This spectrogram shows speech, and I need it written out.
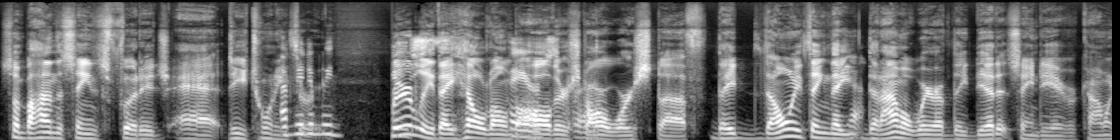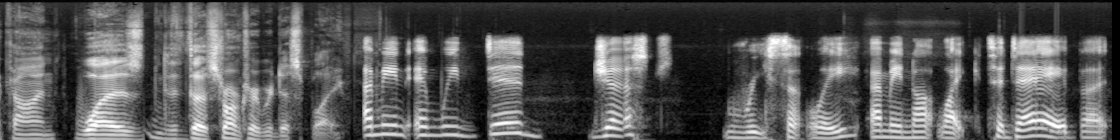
some behind the scenes footage at D23. I mean, I mean, Clearly, they held on to all their. Star Wars stuff. They the only thing they Yeah. that I'm aware of they did at San Diego Comic Con was the, the Stormtrooper display. I mean, and we did just recently, I mean, not like today, but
